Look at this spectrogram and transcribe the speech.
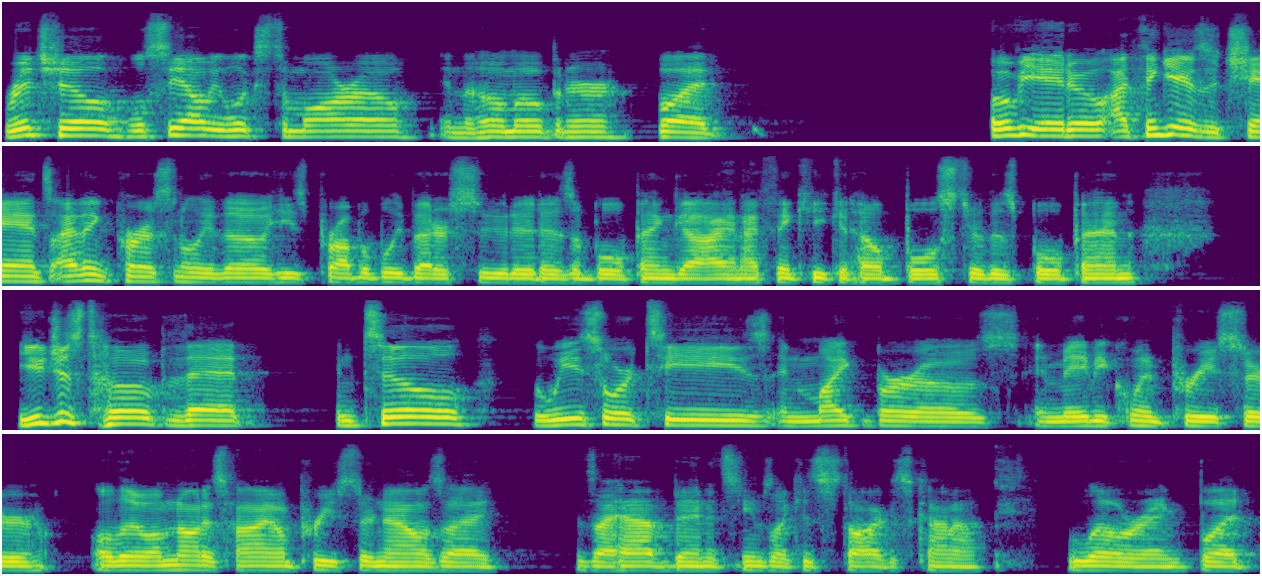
Rich Hill, we'll see how he looks tomorrow in the home opener. But Oviedo, I think he has a chance. I think personally, though, he's probably better suited as a bullpen guy, and I think he could help bolster this bullpen. You just hope that until Luis Ortiz and Mike Burrows and maybe Quinn Priester, although I'm not as high on Priester now as I as I have been, it seems like his stock is kind of lowering. But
